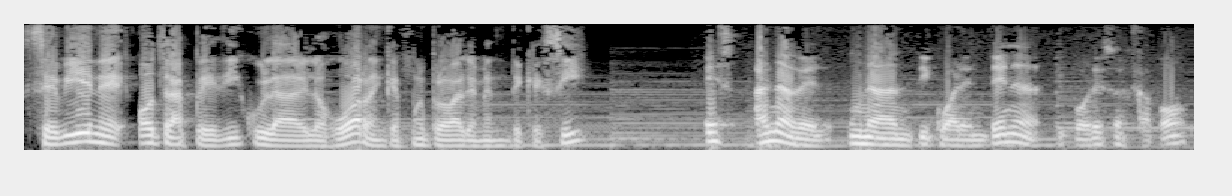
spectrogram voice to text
¿Se viene otra película de los Warren? Que es muy probablemente que sí. ¿Es Annabelle una anticuarentena y por eso escapó?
